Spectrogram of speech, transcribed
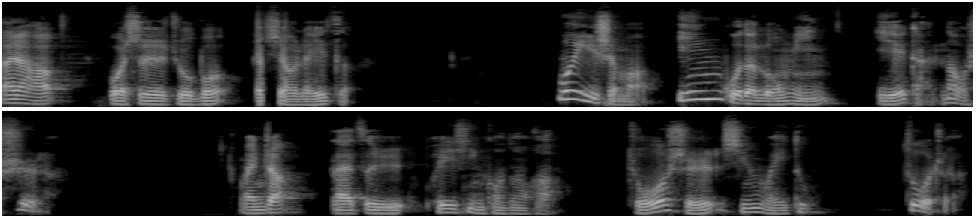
大家好，我是主播小雷子。为什么英国的农民也敢闹事了？文章来自于微信公众号“着实新维度”，作者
